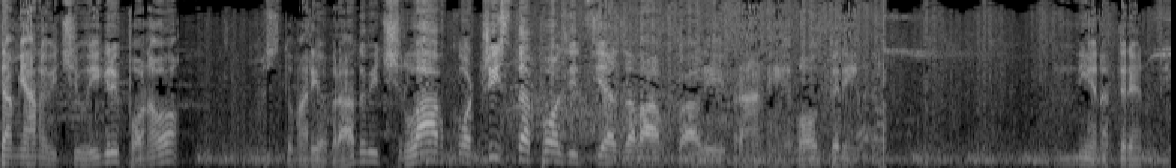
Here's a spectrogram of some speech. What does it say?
Damjanović je u igri ponovo. Mesto Marija Obradović. Lavko, čista pozicija za Lavko, ali brani Voltering. Nije na terenu ni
